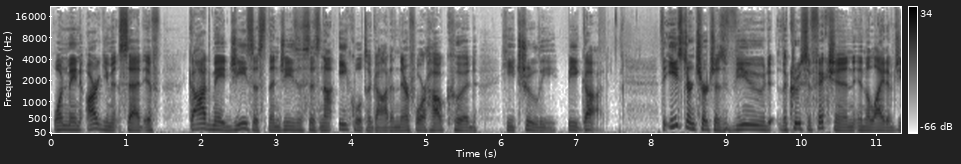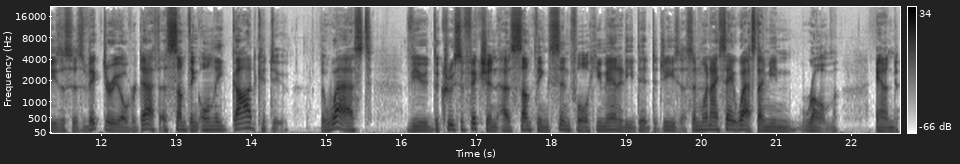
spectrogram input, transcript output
One main argument said if God made Jesus, then Jesus is not equal to God, and therefore, how could he truly be God? The Eastern churches viewed the crucifixion in the light of Jesus' victory over death as something only God could do. The West viewed the crucifixion as something sinful humanity did to Jesus. And when I say West, I mean Rome and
